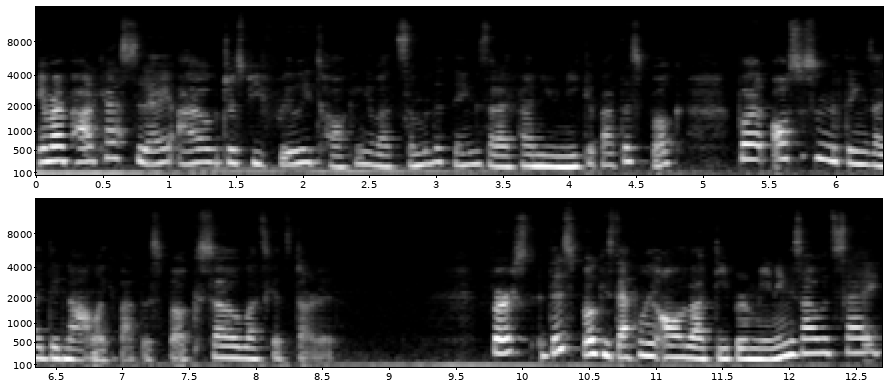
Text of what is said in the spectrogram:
In my podcast today, I will just be freely talking about some of the things that I found unique about this book, but also some of the things I did not like about this book, so let's get started. First, this book is definitely all about deeper meanings, I would say.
